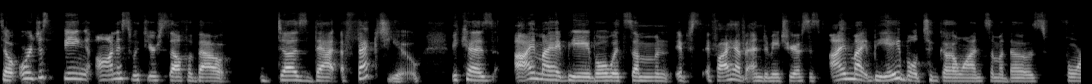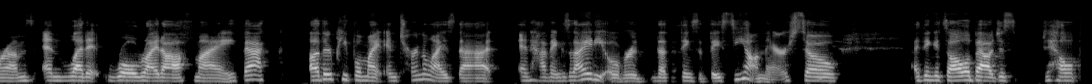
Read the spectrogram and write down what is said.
so or just being honest with yourself about does that affect you because i might be able with someone if if i have endometriosis i might be able to go on some of those forums and let it roll right off my back other people might internalize that and have anxiety over the things that they see on there. So i think it's all about just help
